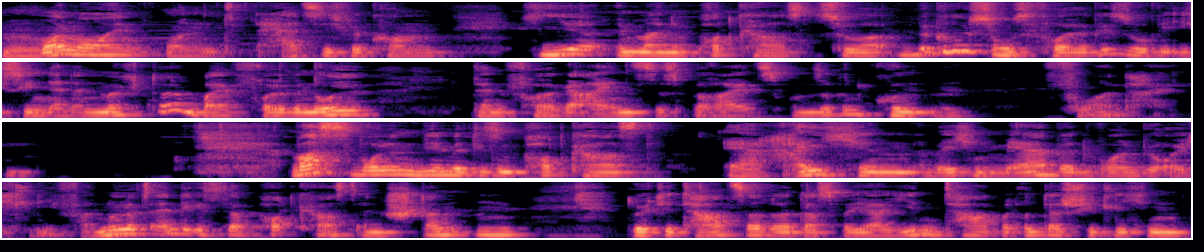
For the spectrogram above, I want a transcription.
Moin Moin und herzlich willkommen hier in meinem Podcast zur Begrüßungsfolge, so wie ich sie nennen möchte, bei Folge 0, denn Folge 1 ist bereits unseren Kunden vorenthalten. Was wollen wir mit diesem Podcast erreichen? Welchen Mehrwert wollen wir euch liefern? Nun, letztendlich ist der Podcast entstanden durch die Tatsache, dass wir ja jeden Tag mit unterschiedlichen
